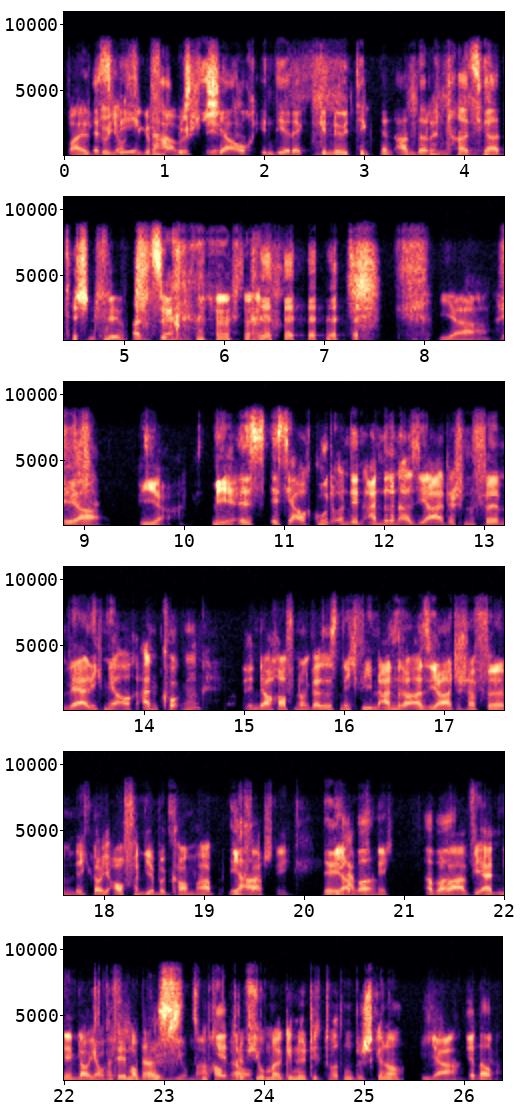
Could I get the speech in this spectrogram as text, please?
Weil Deswegen durchaus die Gefahr ich besteht. Ich ja auch indirekt genötigt, einen anderen asiatischen Film anzugucken. ja. Ja. Ja. Nee, es ist ja auch gut und den anderen asiatischen Film werde ich mir auch angucken. In der Hoffnung, dass es nicht wie ein anderer asiatischer Film, den ich glaube ich auch von dir bekommen habe. Ja. Quatsch, nee, nee, nee aber, nicht. Aber, aber wir hatten den, glaube ich, auch als Hauptreview mal. Zum Hauptreview genau. mal genötigt worden bist, genau. Ja, genau. Ja.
